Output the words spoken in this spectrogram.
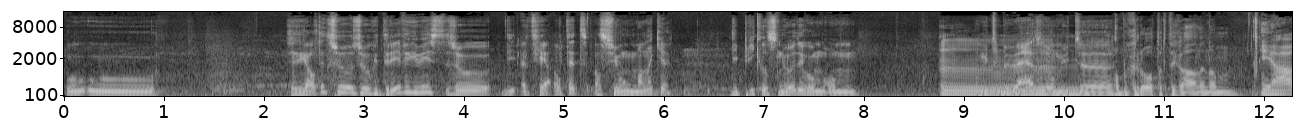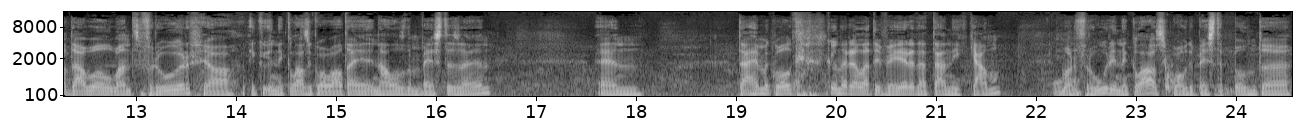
hoe, hoe... Zijn je altijd zo, zo gedreven geweest? Zo, die, had jij altijd als jong manneke die prikkels nodig om, om, om je te bewijzen, om je te... om groter te gaan en om... Ja, dat wel. Want vroeger, ja, ik, in de klas, ik wou altijd in alles de beste zijn. En dat heb ik wel kunnen relativeren dat dat niet kan. Maar vroeger in de klas, ik wou de beste punten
